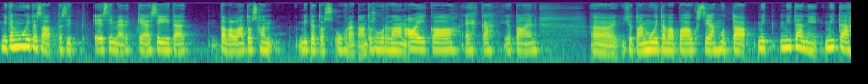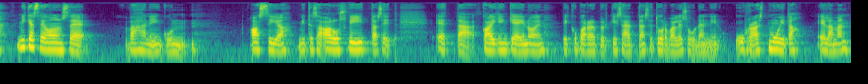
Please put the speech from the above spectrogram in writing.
Mitä muita saattaisit esimerkkejä siitä, että tavallaan tuossahan, mitä tuossa uhrataan? Tuossa uhrataan aikaa, ehkä jotain, äh, jotain muita vapauksia, mutta mit, mitä, niin, mitä, mikä se on se vähän niin kuin asia, mitä sä alus viittasit, että kaikin keinoin pikkuparari pyrkii säilyttämään se turvallisuuden, niin uhraisit muita elämän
